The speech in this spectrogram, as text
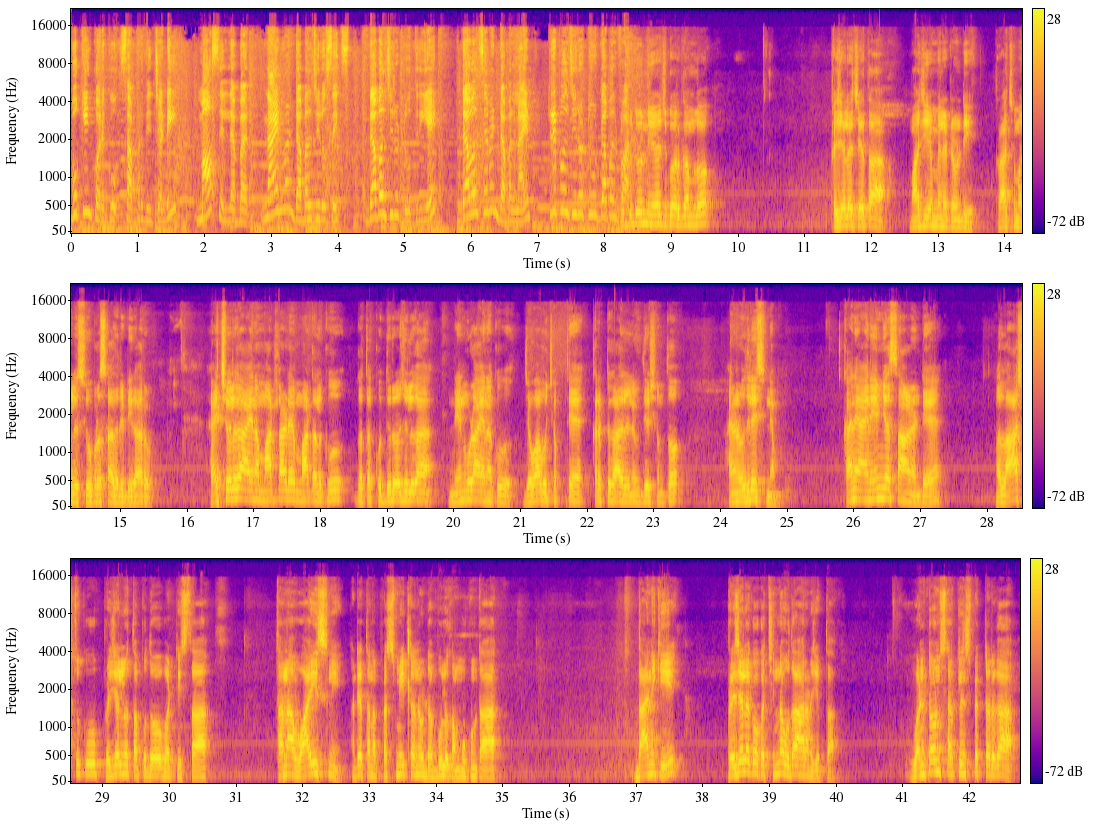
Booking కొరకు సంప్రదించండి. మా cell number nine one double zero six double zero two three eight double seven double nine triple zero two double one. నియోజకవర్గంలో ప్రజల చేత మాజీ ఎమ్మెల్యేటువంటి రాచమల్లి శివప్రసాద్ రెడ్డి గారు యాక్చువల్గా ఆయన మాట్లాడే మాటలకు గత కొద్ది రోజులుగా నేను కూడా ఆయనకు జవాబు చెప్తే కరెక్ట్ కాదనే ఉద్దేశంతో ఆయనను వదిలేసినాం. కానీ ఆయన ఏం చేస్తానంటే లాస్ట్కు ప్రజలను తప్పుదోవ పట్టిస్తా తన వాయిస్ని అంటే తన ప్రెస్ మీట్లను డబ్బులకు అమ్ముకుంటా. దానికి ప్రజలకు ఒక చిన్న ఉదాహరణ చెప్తా. వన్ టౌన్ సర్కిల్ ఇన్స్పెక్టర్గా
